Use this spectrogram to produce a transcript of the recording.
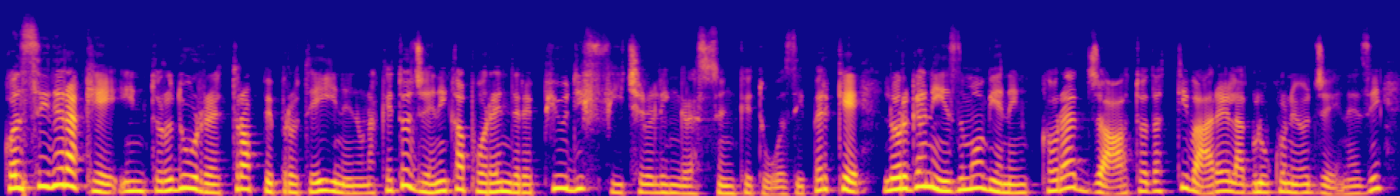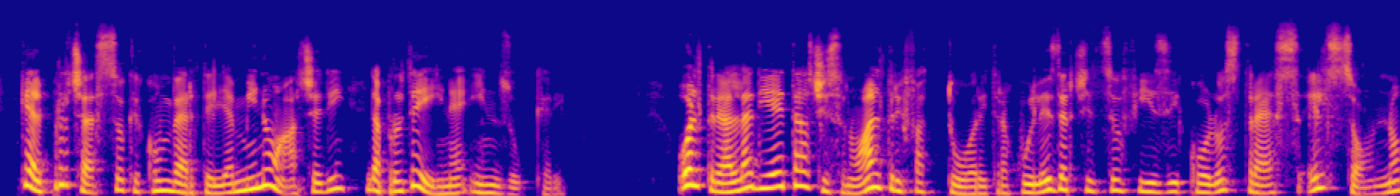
Considera che introdurre troppe proteine in una chetogenica può rendere più difficile l'ingresso in chetosi perché l'organismo viene incoraggiato ad attivare la gluconeogenesi, che è il processo che converte gli amminoacidi da proteine in zuccheri. Oltre alla dieta ci sono altri fattori, tra cui l'esercizio fisico, lo stress e il sonno,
